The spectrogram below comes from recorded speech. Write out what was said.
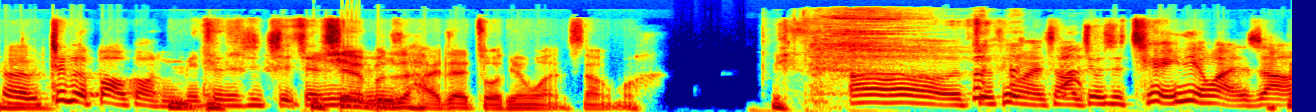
呃，这个报告里面真的是指针。你现在不是还在昨天晚上吗？哦，昨天晚上就是前一天晚上。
